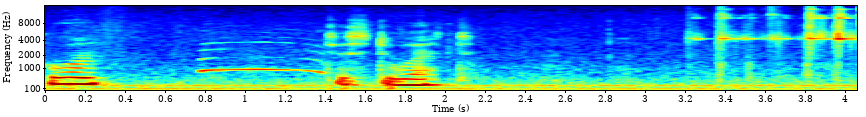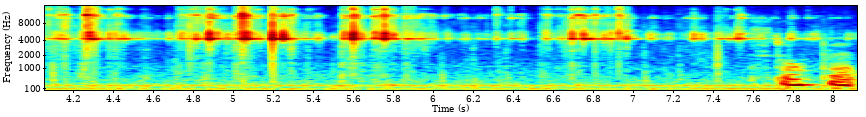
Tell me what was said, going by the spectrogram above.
Go on. Just do it. Stop it.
